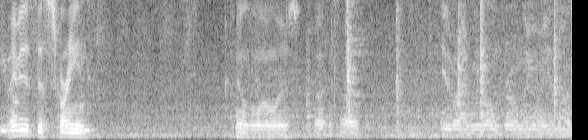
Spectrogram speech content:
maybe it's this screen. Feels a little loose, but it's alright. Either way, we're rolling through them. They're gonna get done.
